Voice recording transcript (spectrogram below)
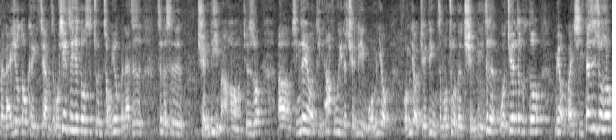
本来就都可以这样子。我现在这些都是尊重，因为本来这是这个是权利嘛，哈，就是说，呃，行政有提他复议的权利，我们有我们有决定怎么做的权利，这个我觉得这个都没有关系。但是就是说，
